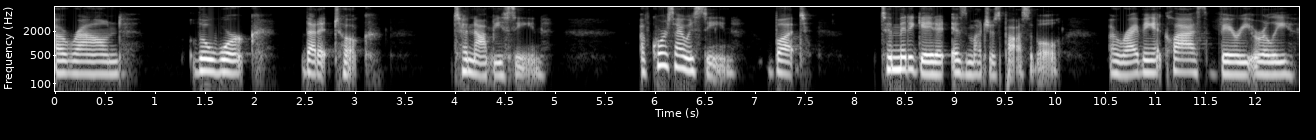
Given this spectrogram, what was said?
around the work that it took to not be seen. Of course, I was seen, but to mitigate it as much as possible. Arriving at class very early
